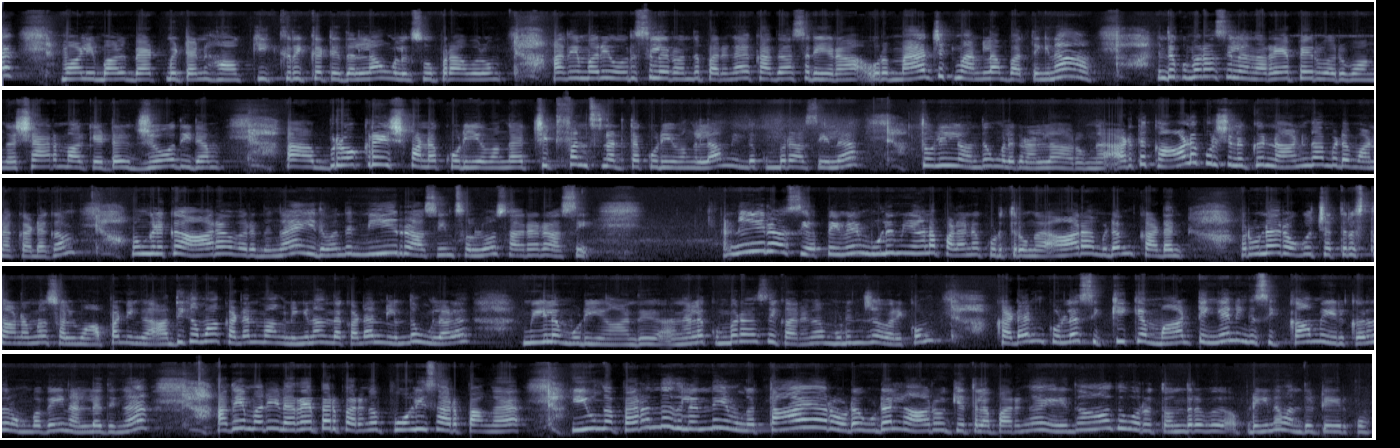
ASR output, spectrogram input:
வாலிபால் பேட்மிண்டன் ஹாக்கி கிரிக்கெட் இதெல்லாம் உங்களுக்கு சூப்பராக வரும். அதே மாதிரி ஒரு சிலர் வந்து பாருங்க கதாசிரியராக ஒரு மேஜிக் மேன்லாம் பார்த்தீங்கன்னா இந்த கும்பராசியில் நிறைய பேர் வருவாங்க. ஷேர் மார்க்கெட்டு ஜோதிடம் புரோக்கரேஜ் பண்ணக்கூடியவங்க சிட் ஃபண்ட்ஸ் நடத்தக்கூடியவங்கெல்லாம் இந்த கும்பராசியில் தொழிலில் வந்து உங்களுக்கு நல்லா வருங்க அடுத்து காலபுருஷனுக்கு நான்காம் இடமான கடகம். உங்களுக்கு ஆறா வருதுங்க. இது வந்து நீர் ராசின்னு சொல்லுவோம். சரராசி நீராசி எப்பயுமே முழுமையான பலனை கொடுத்துருங்க. ஆறாம் இடம் கடன். ருண ரொகு சத்துருஸ்தானம்னு சொல்லுவோம். அப்போ நீங்கள் அதிகமாக கடன் வாங்கினீங்கன்னா அந்த கடன்லேருந்து உங்களால் மீள முடியாது. அதனால் கும்பராசிக்காரங்க முடிஞ்ச வரைக்கும் கடனுக்குள்ளே சிக்கிக்க மாட்டீங்க. நீங்கள் சிக்காமல் இருக்கிறது ரொம்பவே நல்லதுங்க. அதே மாதிரி நிறைய பேர் பாருங்கள் போலீஸாக இருப்பாங்க. இவங்க பிறந்ததுலேருந்து இவங்க தாயாரோட உடல் ஆரோக்கியத்தில் பாருங்கள் ஏதாவது ஒரு தொந்தரவு அப்படின்னு வந்துகிட்டே இருக்கும்.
